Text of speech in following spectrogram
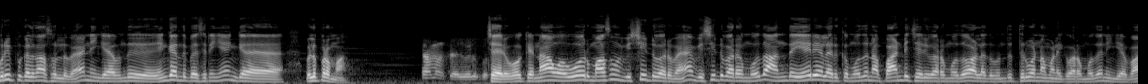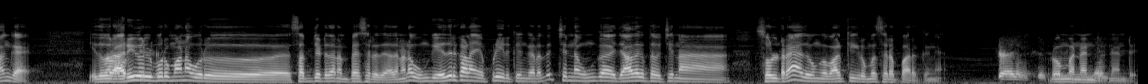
குறிப்புகள் தான் சொல்லுவேன். நீங்கள் வந்து எங்கேருந்து பேசுகிறீங்க இங்கே விழுப்புரமா? ஆமா சார் விழுப்புரம். சரி ஓகே நான் ஒவ்வொரு மாதமும் விசிட் வருவேன். விசிட் வரும்போது அந்த ஏரியாவில் இருக்கும்போது நான் பாண்டிச்சேரி வரும்போதோ அல்லது வந்து திருவண்ணாமலைக்கு வரும்போதோ நீங்கள் வாங்க. இது ஒரு அறிவியல் பூர்வமான ஒரு சப்ஜெக்ட் தான் நம்ம பேசுறது. அதனால் உங்கள் எதிர்காலம் எப்படி இருக்குங்கிறது சின்ன உங்கள் ஜாதகத்தை வச்சு நான் சொல்கிறேன் அது உங்கள் வாழ்க்கைக்கு ரொம்ப சிறப்பாக இருக்குங்க. சரிங்க சார் ரொம்ப நன்றி நன்றி.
